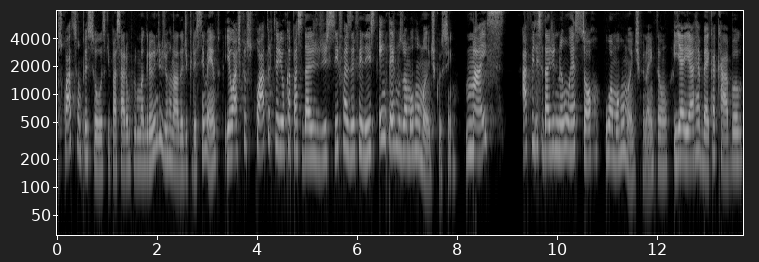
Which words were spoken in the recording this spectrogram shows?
os quatro são pessoas que passaram por uma grande jornada de crescimento, e eu acho que os quatro teriam capacidade de se fazer feliz em termos do amor romântico, sim. Mas a felicidade não é só o amor romântico, né? Então, e aí a Rebeca acaba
